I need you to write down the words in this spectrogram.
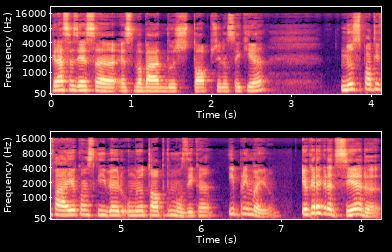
graças a essa, esse babado dos tops e não sei o que é, no Spotify eu consegui ver o meu top de música. E primeiro, eu quero agradecer.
